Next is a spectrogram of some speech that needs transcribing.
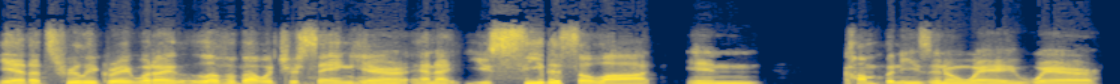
yeah that's really great what i love about what you're saying here and I, you see this a lot in companies in a way where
